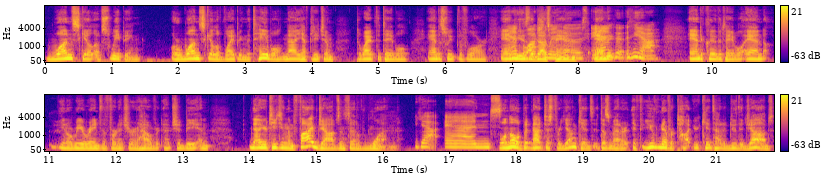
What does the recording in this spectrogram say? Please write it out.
one skill of sweeping or one skill of wiping the table, now you have to teach them to wipe the table and to sweep the floor and, And to use the dustpan and and, yeah. And to clear the table and you know rearrange the furniture however it should be. And now you're teaching them five jobs instead of one. Yeah, and well no but not just for young kids. It doesn't matter. If you've never taught your kids how to do the jobs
